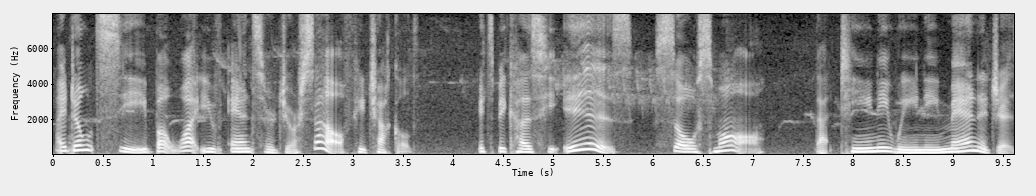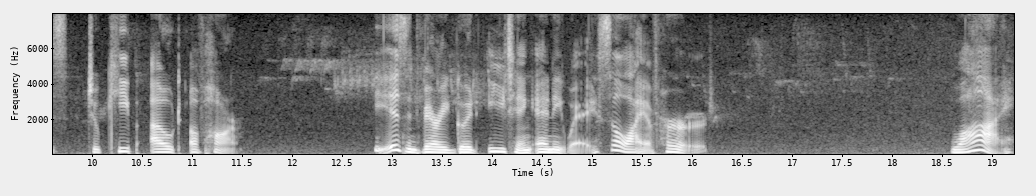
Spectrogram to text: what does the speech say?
I don't see but what you've answered yourself, he chuckled. It's because he is so small that Teeny Weeny manages to keep out of harm. He isn't very good eating anyway, so I have heard. Why?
